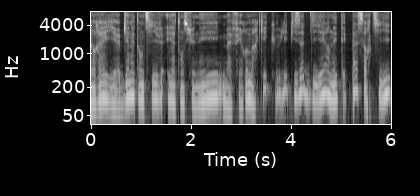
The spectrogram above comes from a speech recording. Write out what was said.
oreille bien attentive et attentionnée m'a fait remarquer que l'épisode d'hier n'était pas sorti.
